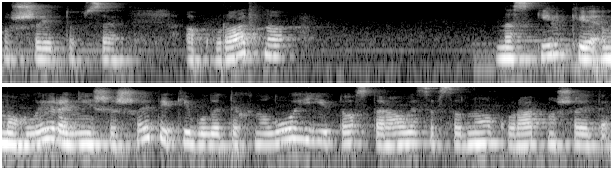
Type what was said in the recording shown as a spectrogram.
пошито все акуратно. Наскільки могли раніше шити, які були технології, то старалися все одно акуратно шити.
